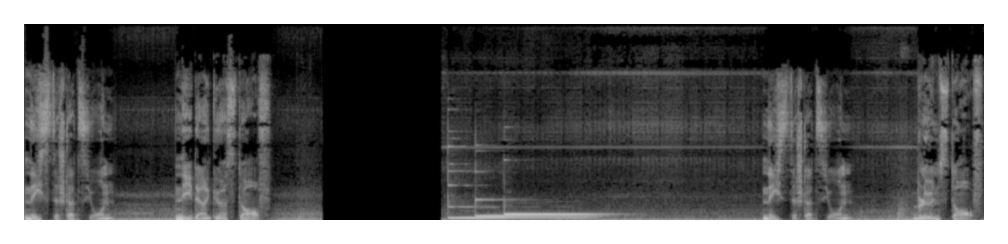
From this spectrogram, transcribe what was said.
Nächste Station Niedergörsdorf. Nächste Station Blönsdorf.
